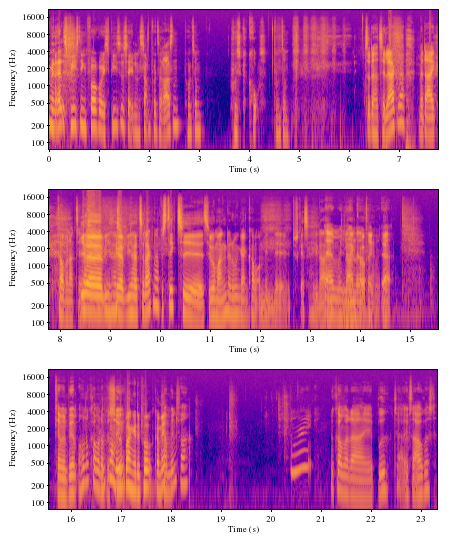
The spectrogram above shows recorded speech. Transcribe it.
men al spisning foregår i spisesalen samt på terrassen. Punktum. Husk krus. Punktum. Så der har tallerkener, men der er ikke kopper nok til. Ja, vi har, vi har tallerkener og bestik til, til, hvor mange der nu engang kommer, men øh, du skal altså have dit egen, ja men dit lige egen kop. drikke med. Ja. Kan man bede om... Oh, nu kommer der Nu, kom, besøg. nu banker det på. Kom ind. Kom ind for. Nu kommer der øh, bud til efter august.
